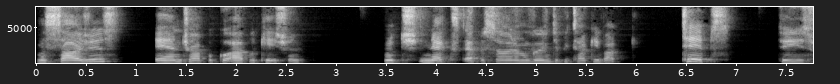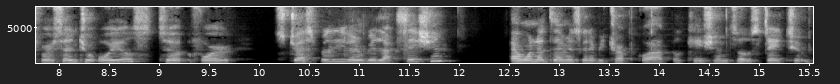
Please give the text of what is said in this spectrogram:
massages, and tropical application. Which next episode I'm going to be talking about tips to use for essential oils to for stress relief and relaxation. And one of them is going to be tropical application, so stay tuned.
